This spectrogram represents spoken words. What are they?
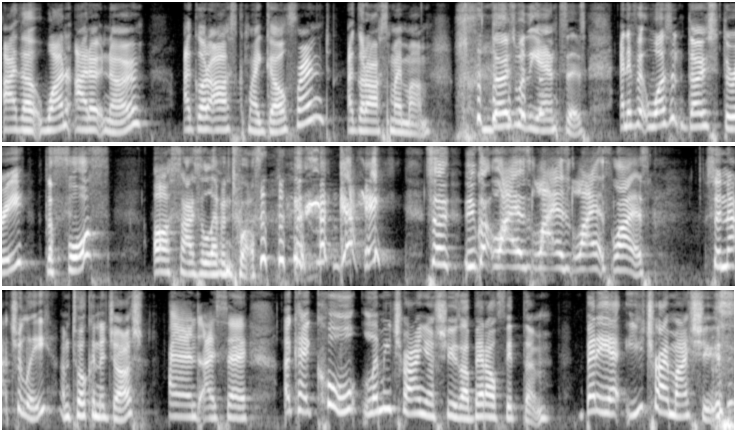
Either one, I don't know. I gotta ask my girlfriend. I gotta ask my mum. those were the answers. And if it wasn't those three, the fourth, oh, size 11, 12. okay? So we've got liars, liars, liars, liars. So naturally, I'm talking to Josh and I say, okay, cool. Let me try on your shoes. I bet I'll fit them. Better yet, you try my shoes.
